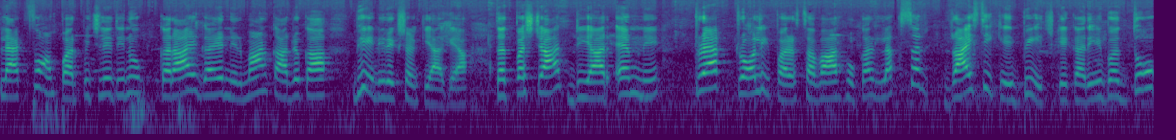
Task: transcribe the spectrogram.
प्लेटफॉर्म पर पिछले दिनों कराए गए निर्माण कार्यों का भी निरीक्षण किया गया। तत्पश्चात डीआरएम ने ट्रैक ट्रॉली पर सवार होकर लक्सर रायसी के बीच के करीब दो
